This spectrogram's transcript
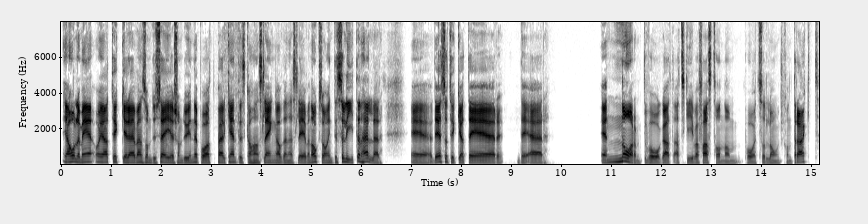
jag håller med och jag tycker även som du säger, som du är inne på, att Per Kente ska ha en släng av den här sleven också. Och inte så liten heller. Eh, dels så tycker jag att det är, det är enormt vågat att skriva fast honom på ett så långt kontrakt.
